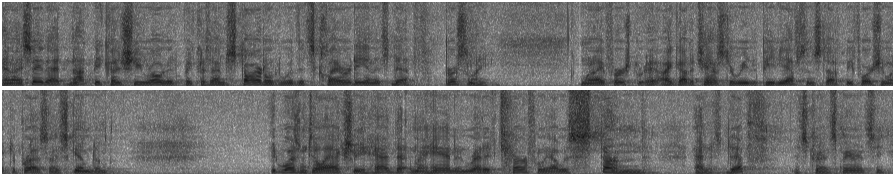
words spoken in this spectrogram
And I say that not because she wrote it, because I'm startled with its clarity and its depth, personally. When I first, I got a chance to read the PDFs and stuff before she went to press, I skimmed them. It wasn't until I actually had that in my hand and read it carefully, I was stunned at its depth, its transparency,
